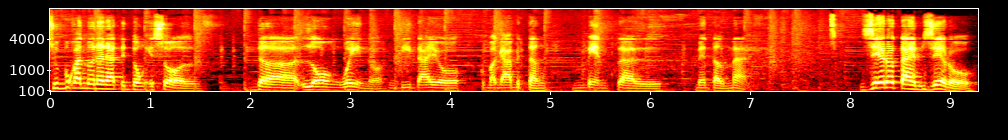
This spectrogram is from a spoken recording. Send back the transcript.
Subukan muna natin tong isolve the long way, no? Hindi tayo gumagamit ng mental mental math. 0 times 0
